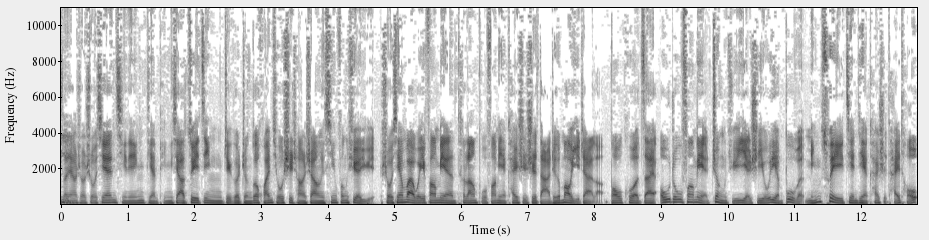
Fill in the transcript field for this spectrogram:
曾教授，首先请您点评一下最近这个整个环球市场上腥风血雨。首先，外围方面，特朗普方面开始是打这个贸易战了，包括在欧洲方面，政局也是有点不稳，民粹渐渐开始抬头。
